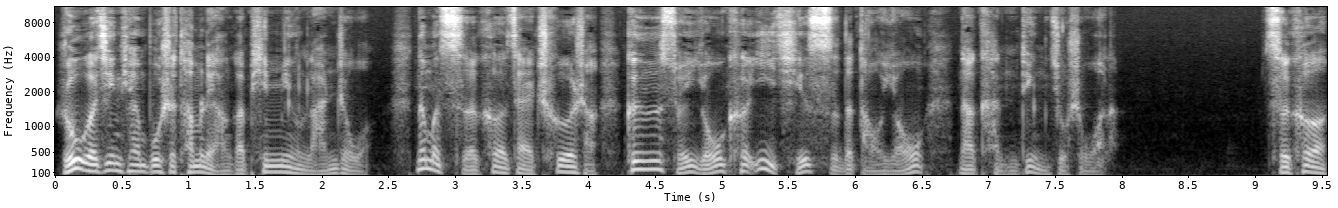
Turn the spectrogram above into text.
如果今天不是他们两个拼命拦着我，那么此刻在车上跟随游客一起死的导游，那肯定就是我了。此刻，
